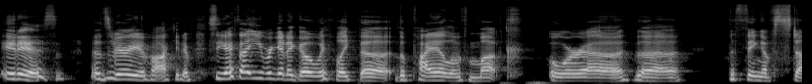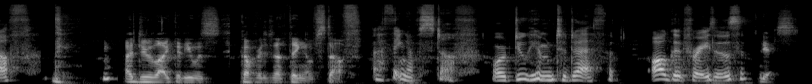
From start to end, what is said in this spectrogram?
It is. That's very evocative. See, I thought you were gonna go with like the the pile of muck or uh the the thing of stuff. I do like that he was covered in a thing of stuff. A thing of stuff. Or do him to death. All good phrases. Yes.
